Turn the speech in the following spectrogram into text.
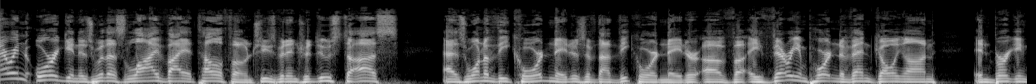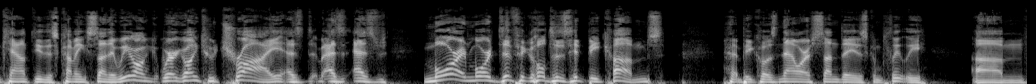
Karen Organ is with us live via telephone. She's been introduced to us as one of the coordinators, if not the coordinator, of uh, a very important event going on in Bergen County this coming Sunday. We are we're going to try as as as more and more difficult as it becomes, because now our Sunday is completely um,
